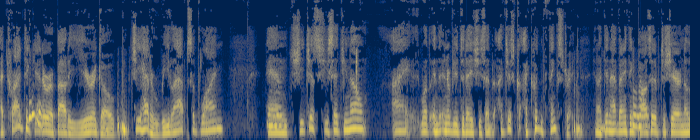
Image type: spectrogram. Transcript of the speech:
I tried to get her about a year ago. She had a relapse of Lyme. And mm-hmm. she just, she said, you know, I well in the interview today she said I just I couldn't think straight. You know, I didn't have anything mm-hmm. positive to share, no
